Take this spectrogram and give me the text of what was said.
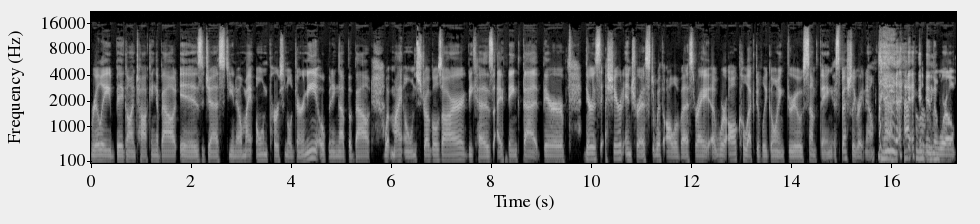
really big on talking about is just, you know, my own personal journey, opening up about what my own struggles are, because I think that there there's a shared interest with all of us, right? Uh, we're all collectively going through something something, especially right now yeah, in the world.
